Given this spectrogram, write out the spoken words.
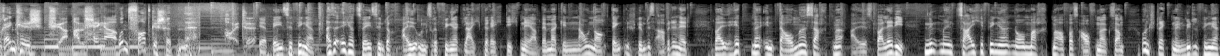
Fränkisch für Anfänger und Fortgeschrittene. Heute Der böse Finger. Also ich und zwei sind doch all unsere Finger gleichberechtigt. Naja, wenn wir genau nachdenken, stimmt es aber nicht. Weil hebt man in Daumen, sagt man alles Balletti. Nimmt man einen Zeichenfinger, no macht man auf was aufmerksam. Und streckt man den Mittelfinger,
